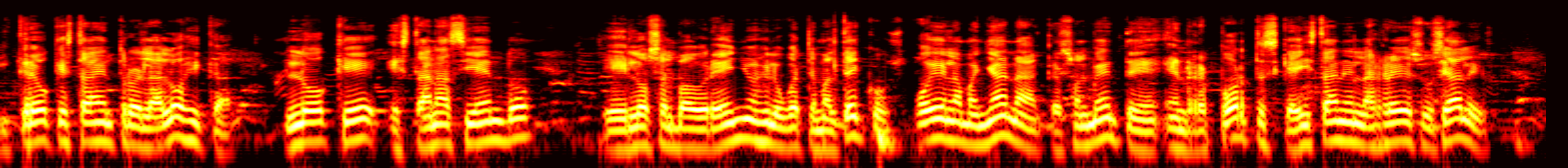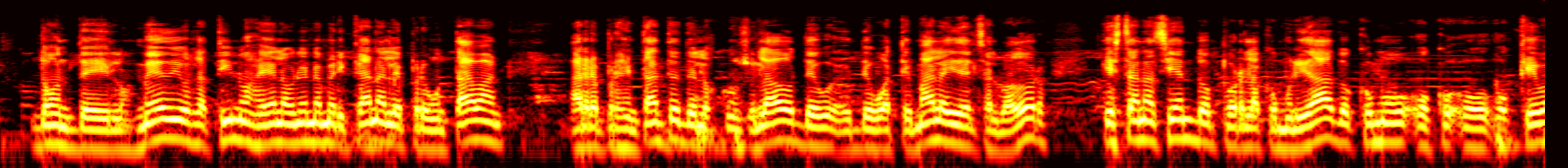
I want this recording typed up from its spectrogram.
Y creo que está dentro de la lógica lo que están haciendo eh, los salvadoreños y los guatemaltecos. Hoy en la mañana, casualmente, en reportes que ahí están en las redes sociales, donde los medios latinos allá en la Unión Americana le preguntaban a representantes de los consulados de, Guatemala y de El Salvador qué están haciendo por la comunidad o, cómo, o, qué,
